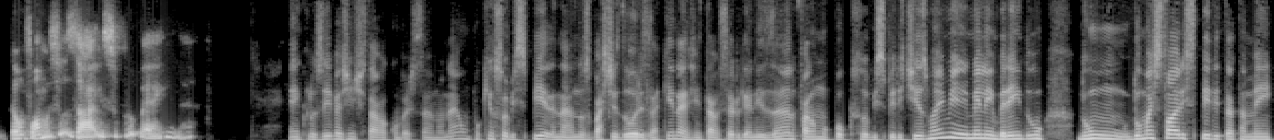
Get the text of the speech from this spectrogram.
Então vamos usar isso para o bem, né? Inclusive, a gente estava conversando, né, um pouquinho sobre espírito, né, nos bastidores aqui, né, a gente estava se organizando, falando um pouco sobre espiritismo, aí me, me lembrei do, do um, de uma história espírita também,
